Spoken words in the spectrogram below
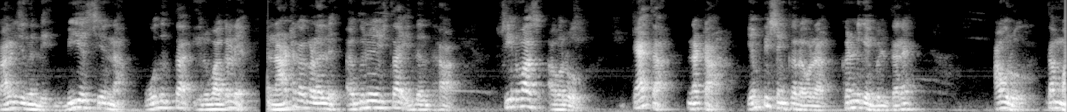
ಕಾಲೇಜಿನಲ್ಲಿ ಬಿ ಎಸ್ ಸಿಯನ್ನು ಓದುತ್ತಾ ಇರುವಾಗಲೇ ನಾಟಕಗಳಲ್ಲಿ ಅಭಿನಯಿಸ್ತಾ ಇದ್ದಂತಹ ಶ್ರೀನಿವಾಸ್ ಅವರು ಖ್ಯಾತ ನಟ ಎಂ ಪಿ ಶಂಕರ್ ಅವರ ಕಣ್ಣಿಗೆ ಬೀಳ್ತಾರೆ. ಅವರು ತಮ್ಮ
